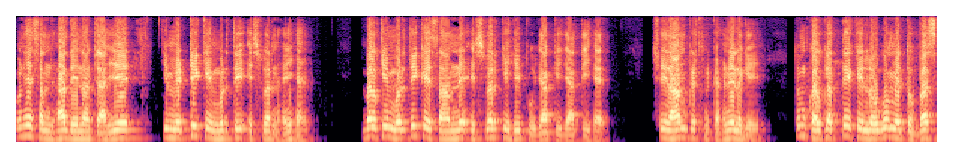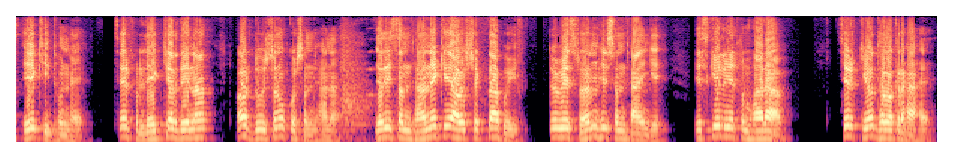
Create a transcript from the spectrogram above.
उन्हें समझा देना चाहिए कि मिट्टी की मूर्ति ईश्वर नहीं है, बल्कि मूर्ति के सामने ईश्वर की ही पूजा की जाती है। श्री रामकृष्ण कहने लगे तुम कलकत्ते के लोगों में तो बस एक ही धुन है, सिर्फ़ लेक्चर देना और दूसरों को समझाना। यदि समझाने की आवश्यकता हुई तो वे स्वयं ही समझाएँगे। इसके लिए तुम्हारा सिर क्यों धमक रहा है?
